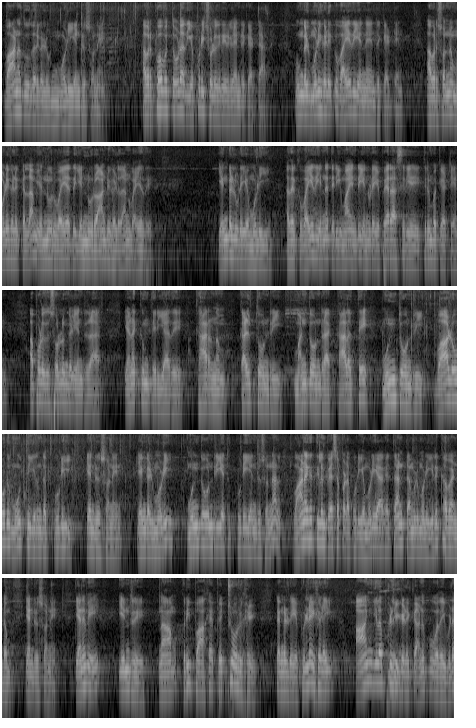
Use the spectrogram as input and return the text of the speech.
வானதூதர்களின் மொழி என்று சொன்னேன். அவர் கோபத்தோடு அது எப்படி சொல்லுகிறீர்கள்? என்று கேட்டார். உங்கள் மொழிகளுக்கு வயது என்ன? என்று கேட்டேன். அவர் சொன்ன மொழிகளுக்கெல்லாம் எண்ணூறு வயது எண்ணூறு ஆண்டுகள் தான் வயது. எங்களுடைய மொழி அதற்கு வயது என்ன தெரியுமா? என்று என்னுடைய பேராசிரியரை திரும்ப கேட்டேன். அப்பொழுது சொல்லுங்கள் என்றார். எனக்கும் தெரியாது. காரணம் கல் தோன்றி மண் தோன்றா காலத்தே முன் தோன்றி வாளோடு மூத்து இருந்த குடி என்று சொன்னேன். எங்கள் மொழி முன்தோன்றிய குடி என்று சொன்னால் வானகத்திலும் பேசப்படக்கூடிய மொழியாகத்தான் தமிழ் மொழி இருக்க வேண்டும் என்று சொன்னேன். எனவே இன்று நாம் குறிப்பாக பெற்றோர்கள் தங்களுடைய பிள்ளைகளை ஆங்கில பள்ளிகளுக்கு அனுப்புவதை விட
